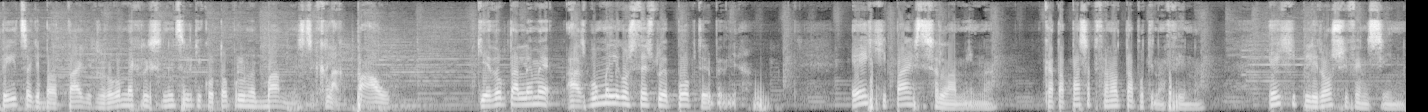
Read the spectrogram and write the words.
πίτσα και πατατάκια, ξέρω εγώ, μέχρι σνίτσελ και κοτόπουλο με μπάμιε. Χλακ, πάου. Και εδώ που τα λέμε, ας μπούμε λίγο στη θέση του επόπτη, παιδιά. Έχει πάει στη Σαλαμίνα, κατά πάσα πιθανότητα από την Αθήνα. Έχει πληρώσει βενζίνη.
